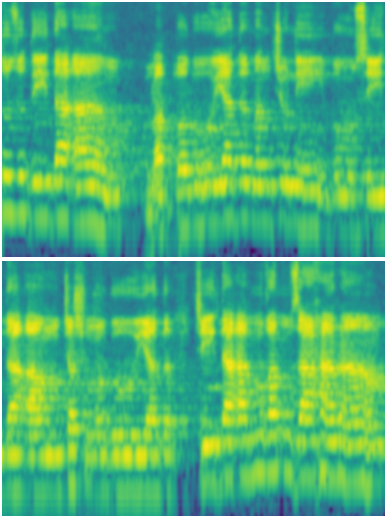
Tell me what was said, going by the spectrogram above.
دزدیدہ آم লব্বগুয়াদ মঞ্চুনি বুসিদা আম চশমগুয়াদ চিদা আম গম জাহারাম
